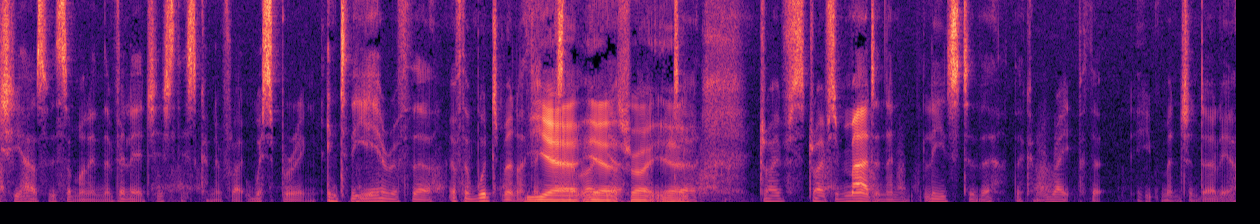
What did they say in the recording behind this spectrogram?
she has with someone in the village is this kind of like whispering into the ear of the of the woodsman. I think. Yeah, that right? yeah, that's right, And, yeah. uh, drives drives him mad, and then leads to the the kind of rape that he mentioned earlier.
